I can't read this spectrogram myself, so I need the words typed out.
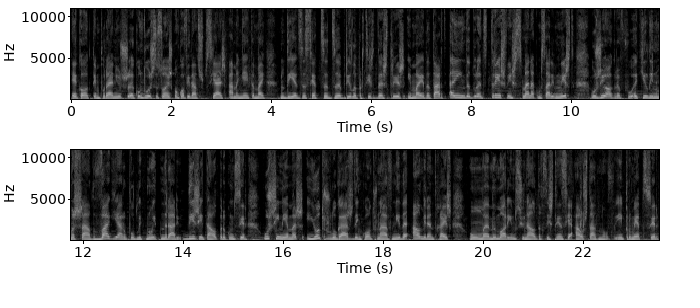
Ecotemporâneos, eh, com duas sessões com convidados especiais amanhã e também no dia 17 de abril, a partir das três e meia da tarde. Ainda durante três fins de semana, a começar neste, o geógrafo Aquilino Machado vai guiar o público no itinerário digital para conhecer os cinemas e outros lugares de encontro na Avenida Almirante Reis, uma memória emocional de resistência ao Estado Novo e promete ser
